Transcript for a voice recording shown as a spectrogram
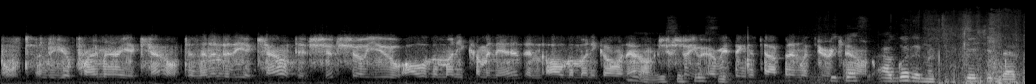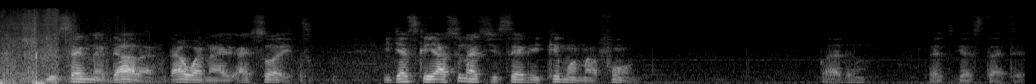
under your primary account. And then under the account, it should show you all of the money coming in and all the money going out. Yeah, it should show you everything that's happening with your because account. I got a notification that you send a dollar. That one, I, I saw it. It just came, as soon as you sent it, came on my phone. Pardon. Let's get started.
